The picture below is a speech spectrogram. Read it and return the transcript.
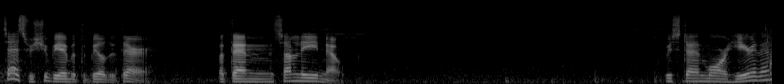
It says we should be able to build it there. But then suddenly, no. We stand more here then?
